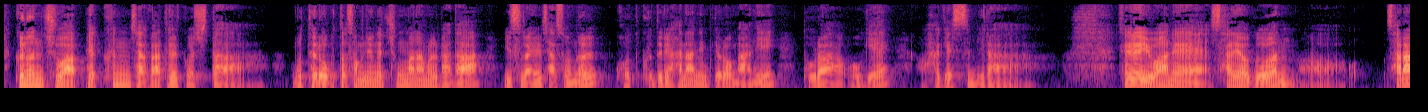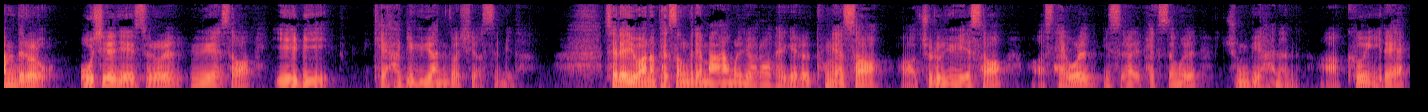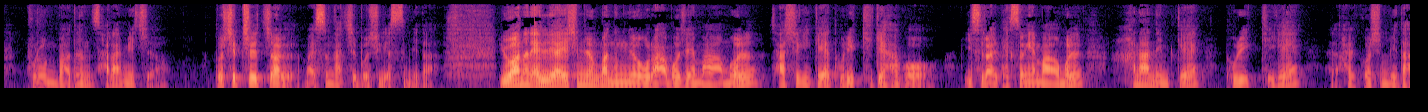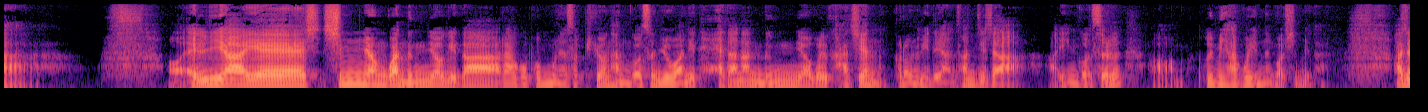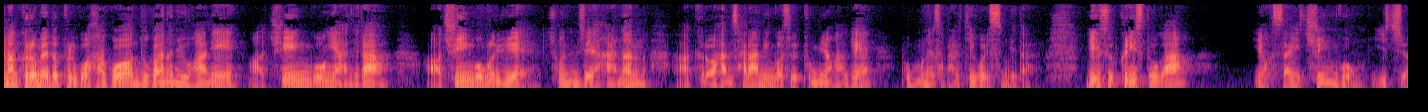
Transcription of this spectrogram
그는 주 앞에 큰 자가 될 것이다. 모태로부터 성령의 충만함을 받아 이스라엘 자손을 곧 그들의 하나님께로 많이 돌아오게 하겠습니다. 세례 요한의 사역은 어, 사람들을 오실 예수를 위해서 예비케 하기 위한 것이었습니다. 세례 요한은 백성들의 마음을 열어 회개를 통해서 어, 주를 위해서 어, 세울 이스라엘 백성을 준비하는 어, 그 일에 부름받은 사람이죠. 또 17절 말씀 같이 보시겠습니다. 요한은 엘리야의 심령과 능력으로 아버지의 마음을 자식에게 돌이키게 하고 이스라엘 백성의 마음을 하나님께 돌이키게 할 것입니다. 어, 엘리야의 심령과 능력이다라고 본문에서 표현한 것은 요한이 대단한 능력을 가진 그런 위대한 선지자인 것을 의미하고 있는 것입니다. 하지만 그럼에도 불구하고 누가는 요한이 어, 주인공이 아니라 어, 주인공을 위해 존재하는 어, 그러한 사람인 것을 분명하게 본문에서 밝히고 있습니다. 예수 그리스도가 역사의 주인공이죠.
